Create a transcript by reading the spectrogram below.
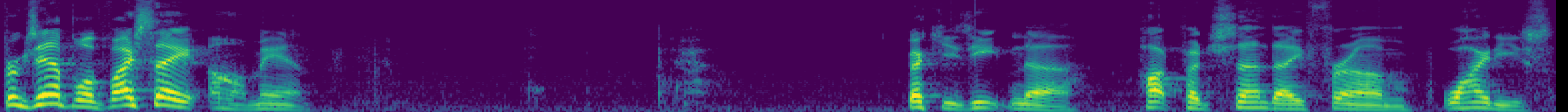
For example, if I say, oh, man, Becky's eating a hot fudge sundae from Whitey's.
